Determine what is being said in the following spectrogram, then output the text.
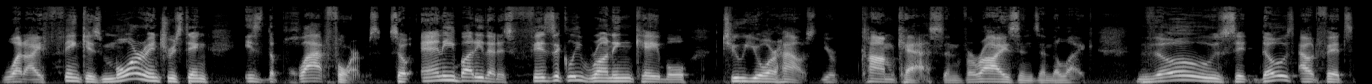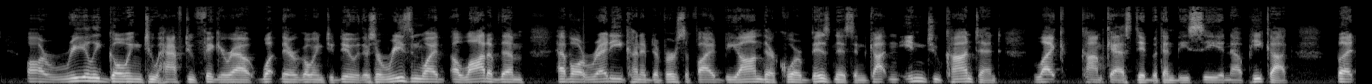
What I think is more interesting is the platforms. So anybody that is physically running cable to your house, your Comcast and Verizon's and the like, those it, those outfits are really going to have to figure out what they're going to do. There's a reason why a lot of them have already kind of diversified beyond their core business and gotten into content like Comcast did with NBC and now Peacock. But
